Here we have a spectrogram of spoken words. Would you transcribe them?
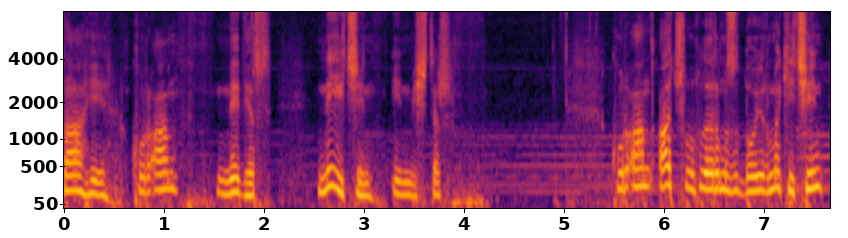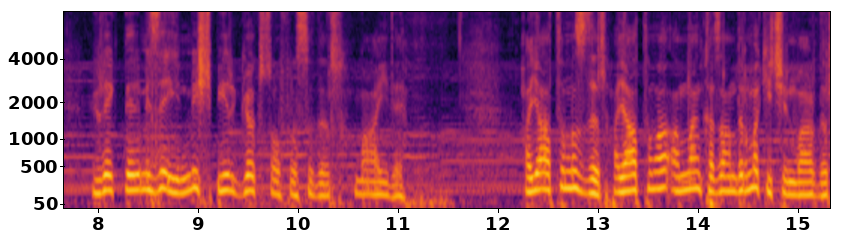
Sahi Kur'an nedir? Ne için inmiştir? Kur'an aç ruhlarımızı doyurmak için yüreklerimize inmiş bir gök sofrasıdır. Maide. Hayatımızdır. Hayatıma anlam kazandırmak için vardır.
